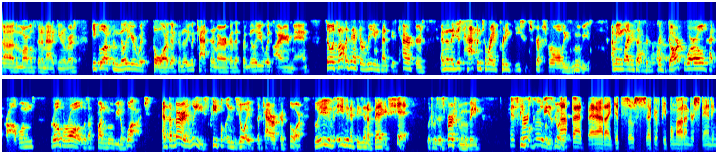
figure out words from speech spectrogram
uh, the Marvel Cinematic Universe. People are familiar with Thor. They're familiar with Captain America. They're familiar with Iron Man. So it's not like they have to reinvent these characters. And then they just happen to write pretty decent scripts for all these movies. I mean, like I said, the, the Dark World had problems, but overall it was a fun movie to watch. At the very least, people enjoyed the character Thor. So even, even if he's in a bag of shit, which was his first movie, His first movie is not it. that bad. I get so sick of people not understanding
